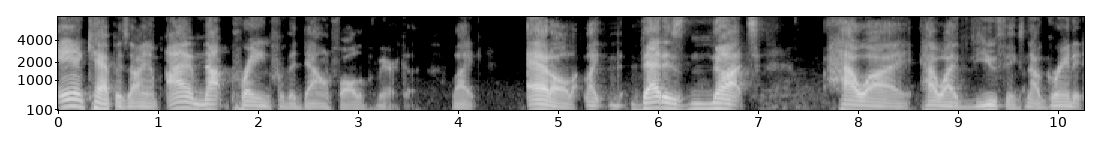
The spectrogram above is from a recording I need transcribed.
ancap as i am i am not praying for the downfall of america like at all like that is not how i how i view things. Now granted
